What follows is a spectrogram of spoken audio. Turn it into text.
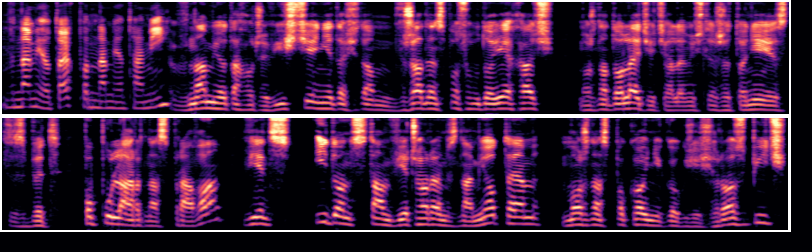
W namiotach, pod namiotami. W namiotach oczywiście, nie da się tam w żaden sposób dojechać. Można dolecieć, ale myślę, że to nie jest zbyt popularna sprawa, więc idąc tam wieczorem z namiotem, można spokojnie go gdzieś rozbić,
